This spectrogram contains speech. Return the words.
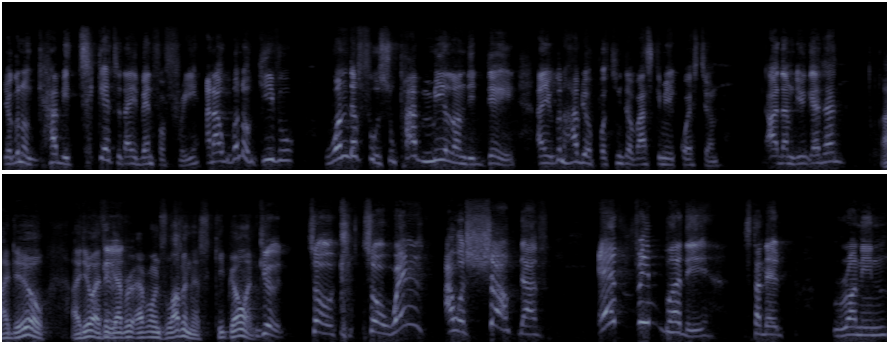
you're going to have a ticket to that event for free. And I'm going to give you wonderful, superb meal on the day. And you're going to have the opportunity of asking me a question. Adam, do you get that? i do i do i think every, everyone's loving this keep going Good. So, so when I was shocked that everybody started running,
